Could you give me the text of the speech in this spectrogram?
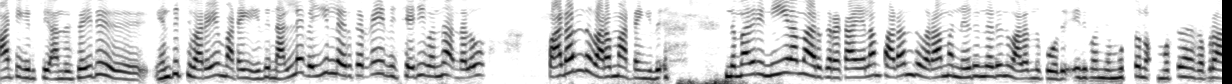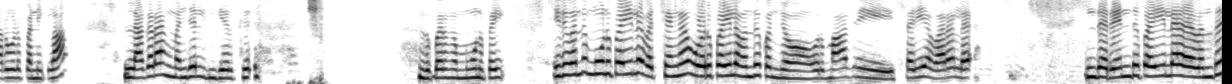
மாட்டிக்கிடுச்சு. அந்த சைடு எந்திரிச்சு வரவே மாட்டேங்குது. இது நல்ல வெயிலில் இருக்கிறதே இது செடி வந்து அந்த அளவு படர்ந்து வர மாட்டேங்குது இந்த மாதிரி நீளமாக இருக்கிற காயெல்லாம் படர்ந்து வராமல் நெடு நெடுன்னு வளர்ந்து போகுது. இது கொஞ்சம் முத்தணும். முத்தினதுக்கப்புறம் அறுவடை பண்ணிக்கலாம். லகடாங் மஞ்சள் இங்கே இருக்குது இது பாருங்க மூணு பை. இது வந்து மூணு பையில் வச்சேங்க. ஒரு பையில் வந்து கொஞ்சம் ஒரு மாதிரி சரியாக வரலை. இந்த ரெண்டு பையில் வந்து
